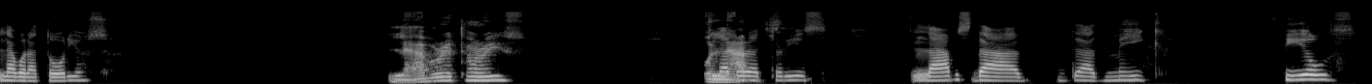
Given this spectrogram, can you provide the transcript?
laboratorios? Laboratories? Or labs? laboratories labs that that make pills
